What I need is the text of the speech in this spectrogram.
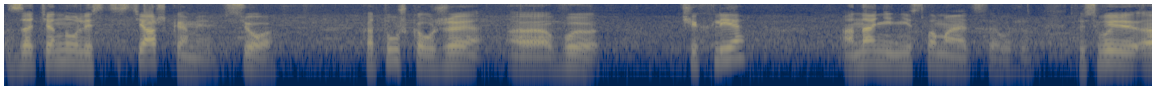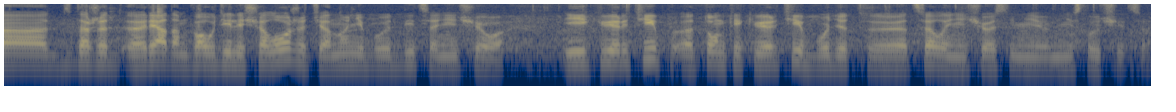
затянулись стяжками, все, катушка уже э, в чехле, она не, не сломается уже. То есть вы э, даже рядом два удилища ложите, оно не будет биться, ничего. И квертип, э, тонкий квертип будет э, целый, ничего с ним не, не случится.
